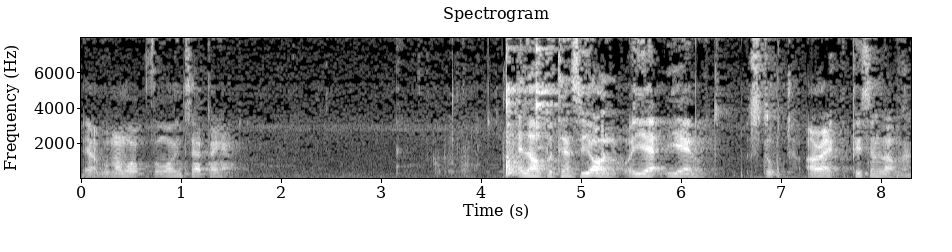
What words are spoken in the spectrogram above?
Ja, man får inte säga pengar eller har potential att ge, ge något stort. Alright, peace and love man.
